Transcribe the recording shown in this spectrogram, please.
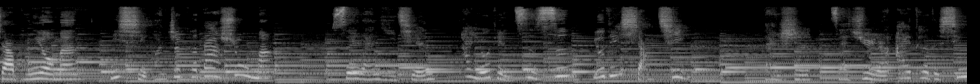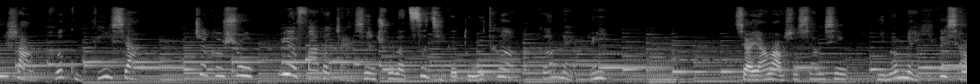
小朋友们，你喜欢这棵大树吗？虽然以前它有点自私，有点小气，但是在巨人埃特的欣赏和鼓励下，这棵树越发的展现出了自己的独特和美丽。小杨老师相信，你们每一个小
